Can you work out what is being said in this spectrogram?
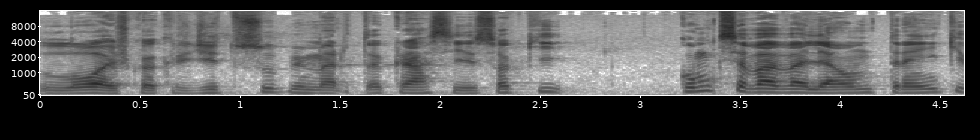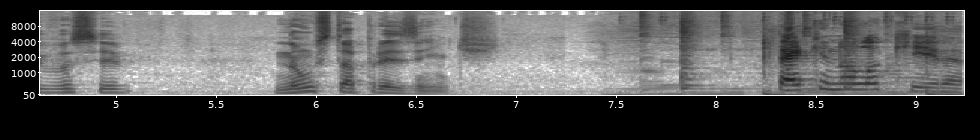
Lógico, eu acredito super em meritocracia, só que como que você vai avaliar um trem que você não está presente? Tecnoloqueira.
